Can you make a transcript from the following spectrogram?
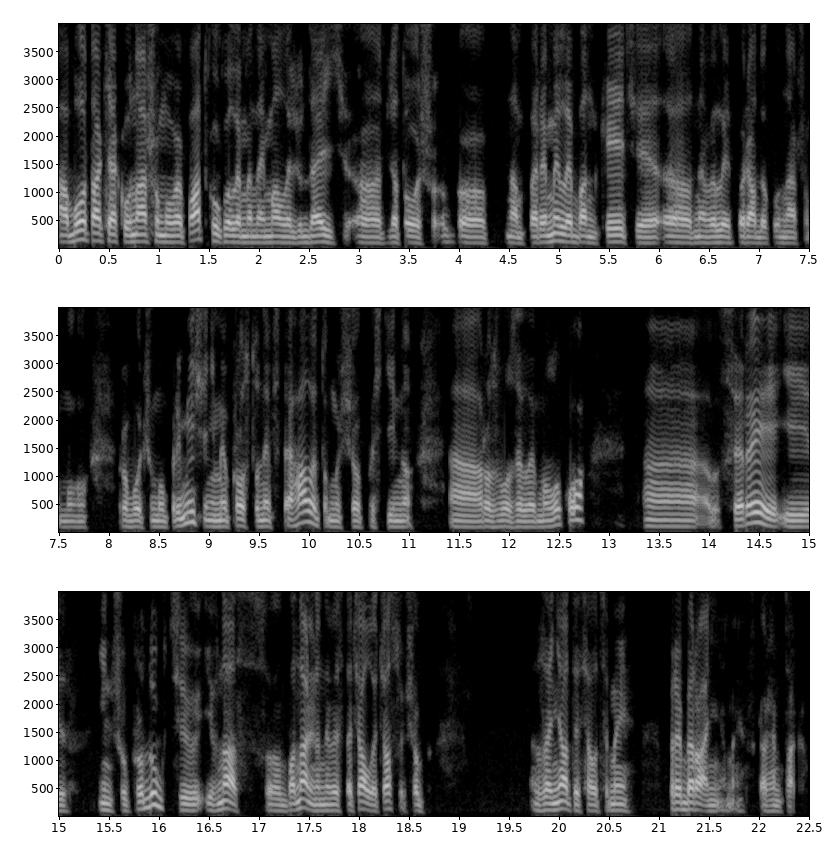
Або так як у нашому випадку, коли ми наймали людей для того, щоб нам перемили банки чи навели порядок у нашому робочому приміщенні, ми просто не встигали, тому що постійно розвозили молоко, сири і іншу продукцію, і в нас е, банально не вистачало часу, щоб зайнятися оцими прибираннями, скажімо так.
